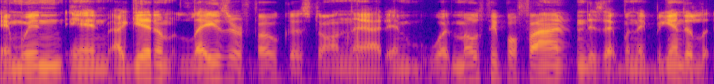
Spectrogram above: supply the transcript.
And when and I get them laser focused on that. And what most people find is that when they begin to look,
